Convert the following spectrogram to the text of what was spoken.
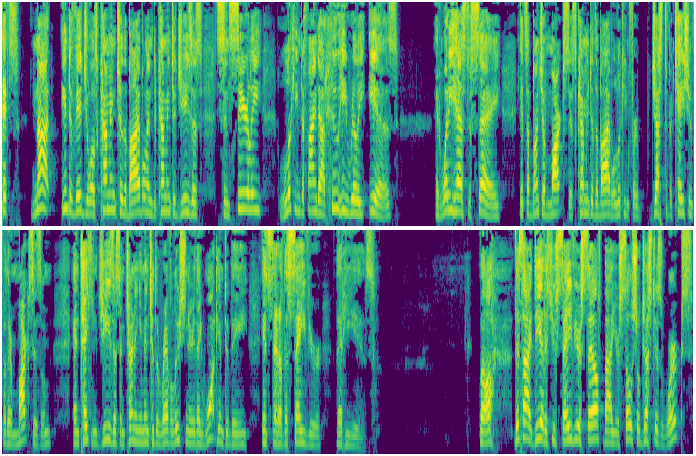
It's not individuals coming to the Bible and coming to Jesus sincerely looking to find out who he really is and what he has to say it's a bunch of Marxists coming to the Bible looking for justification for their Marxism and taking Jesus and turning him into the revolutionary they want him to be instead of the savior that he is. Well, this idea that you save yourself by your social justice works,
